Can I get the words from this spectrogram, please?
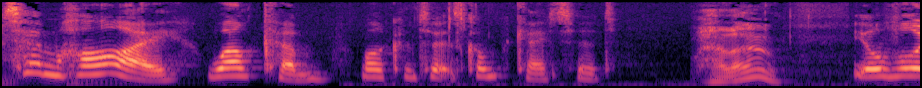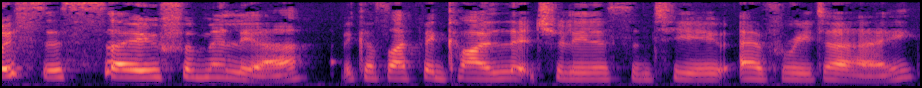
Tim, hi. Welcome. Welcome to It's Complicated. Hello. Your voice is so familiar because I think I literally listen to you every day.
